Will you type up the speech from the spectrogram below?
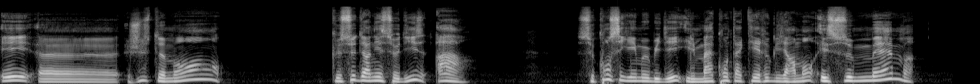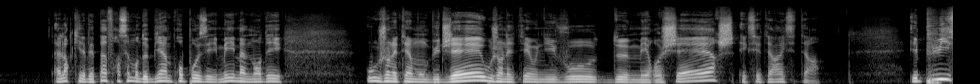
et euh, justement que ce dernier se dise Ah, ce conseiller immobilier, il m'a contacté régulièrement et ce même alors qu'il n'avait pas forcément de bien à me proposer, mais il m'a demandé où j'en étais à mon budget, où j'en étais au niveau de mes recherches, etc. etc. Et puis,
